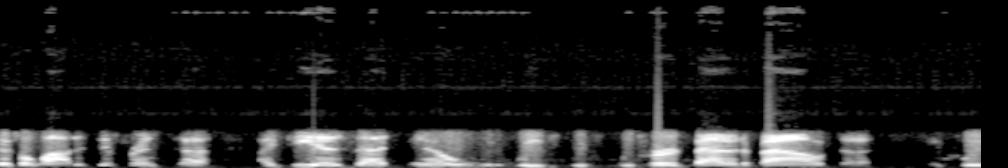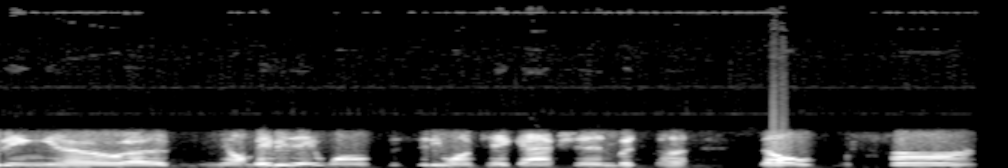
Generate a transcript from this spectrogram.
there's a lot of different uh, ideas that you know we've we've, we've heard batted about, uh, including you know, uh, you know, maybe they won't, the city won't take action, but uh, they'll refer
